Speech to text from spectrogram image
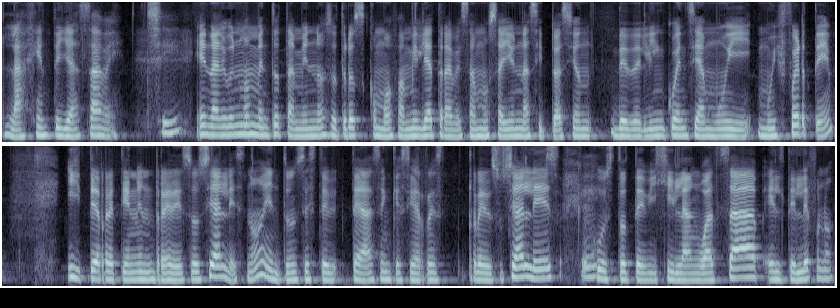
la gente ya sabe. Sí. En algún momento también nosotros como familia atravesamos ahí una situación de delincuencia muy, muy fuerte y te retienen redes sociales, ¿no? Entonces te, te hacen que cierres redes sociales, justo te vigilan WhatsApp, el teléfono,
